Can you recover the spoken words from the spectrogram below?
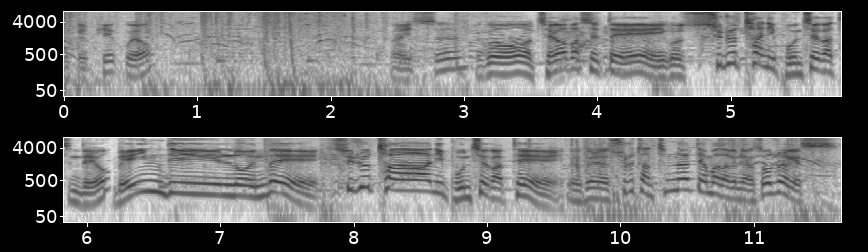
이렇게 피했고요. 나이스. 이거 제가 봤을 때 이거 수류탄이 본체 같은데요? 메인 딜러인데 수류탄이 본체 같아. 그냥 수류탄 틈날 때마다 그냥 써줘야겠어.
